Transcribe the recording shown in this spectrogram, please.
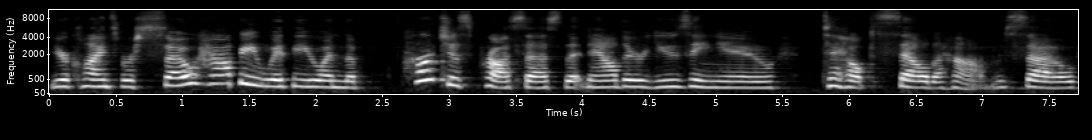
your clients were so happy with you and the purchase process that now they're using you to help sell the home. So,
